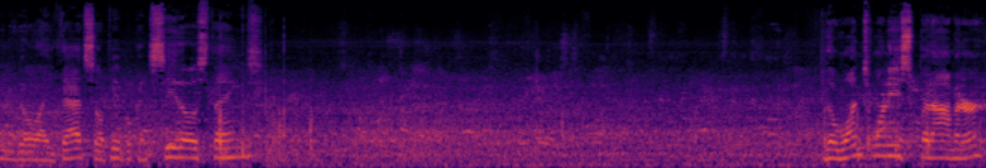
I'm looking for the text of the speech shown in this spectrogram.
You go like that so people can see those things. The 120 speedometer.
